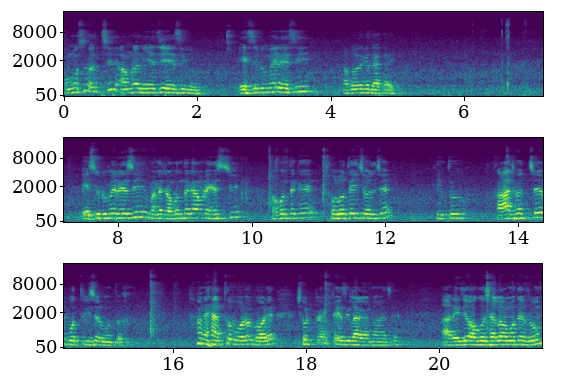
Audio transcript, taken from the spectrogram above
সমস্যা হচ্ছে, আমরা নিয়েছি এসি রুম এসি রুমের এসি আপনাদেরকে দেখাই। এসি রুমের এসি মানে যখন থেকে আমরা এসছি, তখন থেকে ষোলোতেই চলছে। কিন্তু কাজ হচ্ছে বত্রিশের মতো। মানে এত বড় ঘরে ছোট্ট একটা এসি লাগানো আছে। আর এই যে অগোছালো আমাদের রুম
